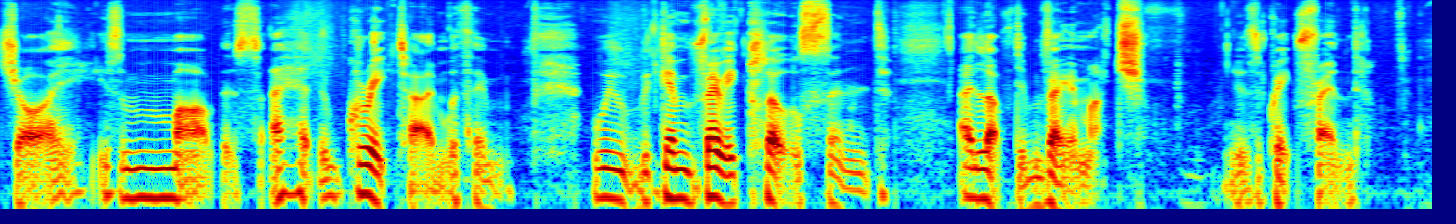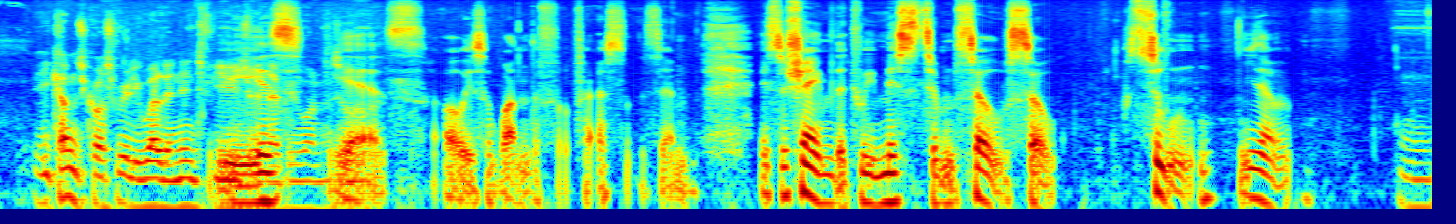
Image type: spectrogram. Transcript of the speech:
joy. He's marvelous. I had a great time with him. We became very close, and I loved him very much. He was a great friend. he comes across really well in interviews he with is, everyone as well? yes, always a wonderful person. And it's a shame that we missed him so so soon. You know, Mm.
